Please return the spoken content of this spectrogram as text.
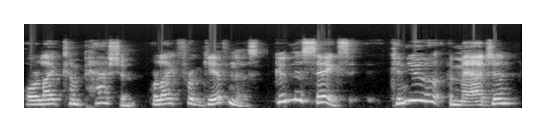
or like compassion, or like forgiveness. Goodness sakes, can you imagine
